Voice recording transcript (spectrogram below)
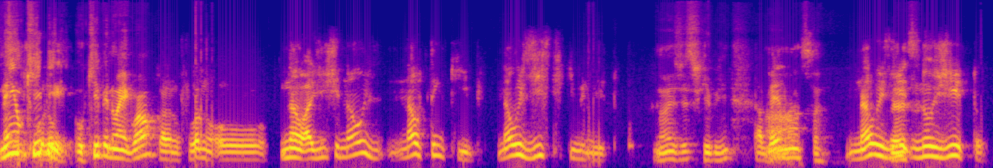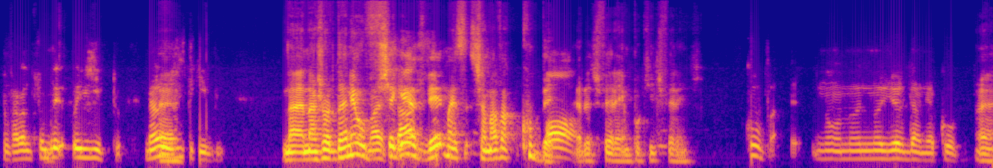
Nem o kibe? O kibe não é igual? No forno ou não, a gente não não tem kibe, não existe kibe no Egito, Não existe kibe. tá vendo? Nossa. Não existe no Egito. Tô falando sobre o Egito. Não É. existe kibe. Na, na Jordânia eu Mas cheguei a sabe- ver, mas chamava kube. Era diferente, um pouquinho diferente. Cuba, no, no, no Jordânia, Cuba. É.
